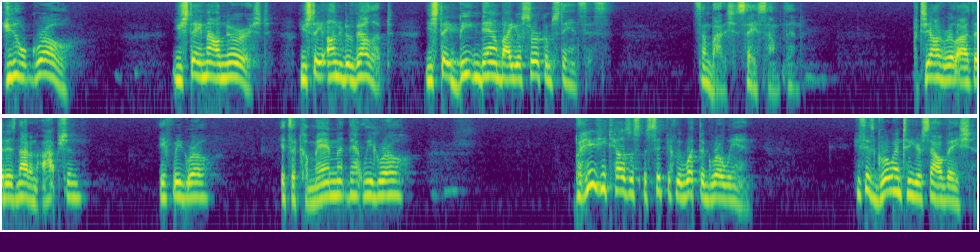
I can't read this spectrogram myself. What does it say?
you don't grow. You stay malnourished. You stay underdeveloped. You stay beaten down by your circumstances. Somebody should say something. But y'all realize that it's not an option if we grow. It's a commandment that we grow. But here he tells us specifically what to grow in. He says, grow into your salvation.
